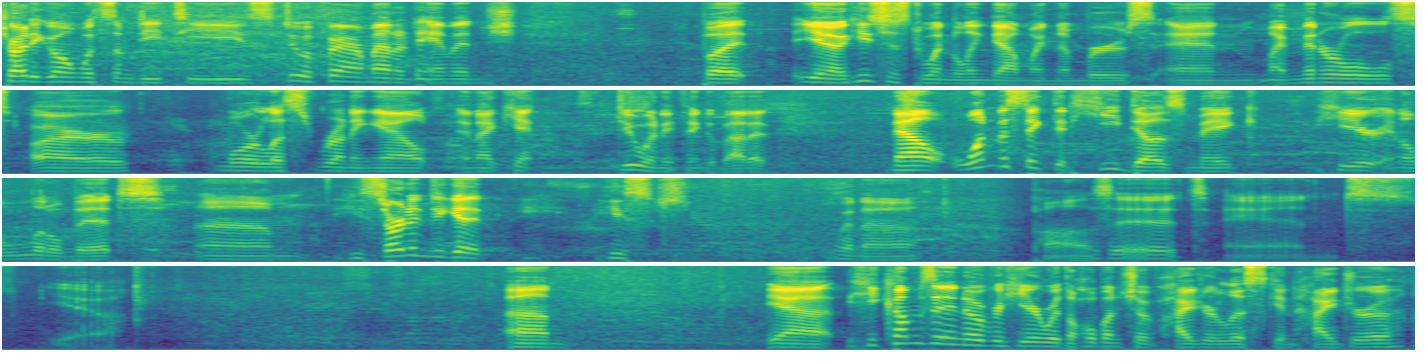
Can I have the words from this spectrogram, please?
try to go in with some DTs, do a fair amount of damage, but, you know, he's just dwindling down my numbers, and my minerals are more or less running out, and I can't do anything about it. Now, one mistake that he does make here in a little bit, um, he started to get he's I'm gonna pause it and yeah. Um, yeah, he comes in over here with a whole bunch of Hydralisk and Hydra,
